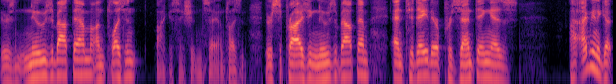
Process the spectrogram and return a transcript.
there's news about them unpleasant I guess I shouldn't say unpleasant. There's surprising news about them, and today they're presenting as. I, am going to get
